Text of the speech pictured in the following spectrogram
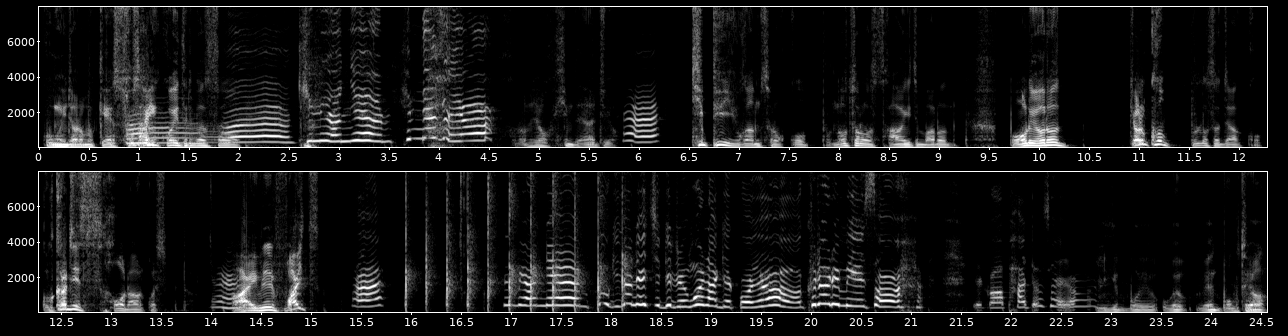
국민 여러분께 수상히 고해드리면서 아, 김 의원님 힘내세요. 그럼요 힘내야지요. 아, 깊이 유감스럽고 분노스러운 상황이지만은 모리언은 결코 물러서지 않고 끝까지 싸워나갈 것입니다. I will fight. 의원님 꼭 이겨내시기를 응원하겠고요. 그런 의미에서 이거 받으세요. 이게 뭐예요? 왜, 웬 봉투야?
